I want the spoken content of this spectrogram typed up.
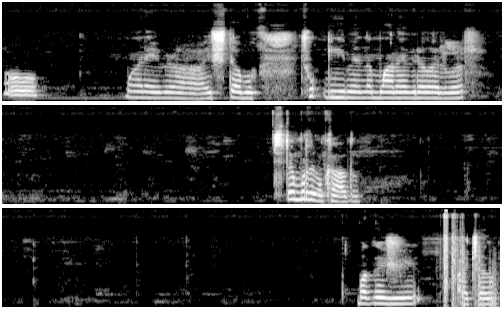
Hop. Manevra. İşte bu. Çok iyi bende manevralar var. İşte burada mı kaldın? Bagajı açalım.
